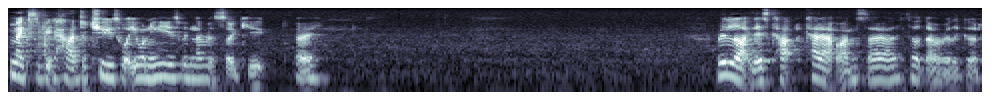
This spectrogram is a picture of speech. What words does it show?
Makes it a bit hard to choose what you want to use when they're so cute. So really like this cut cut out one, so I thought they were really good.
